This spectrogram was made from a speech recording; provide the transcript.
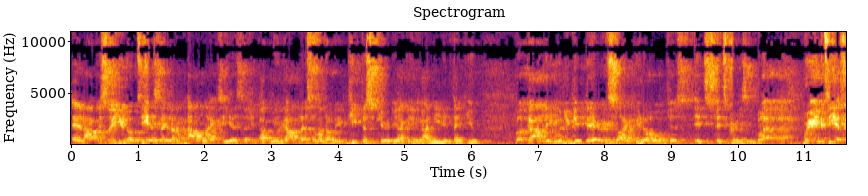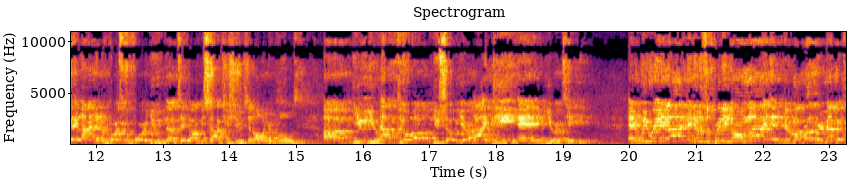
And obviously, you know TSA line. I don't like TSA. I mean, God bless them. I know they keep the security. I can, I need it. Thank you. But golly, when you get there, it's like you know, just it's it's crazy. But we're in the TSA line, and of course, before you uh, take off your socks, your shoes, and all your clothes, uh, you you have to uh, you show your ID and your ticket. And we were in line, and it was a pretty long line. And my brother remembers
